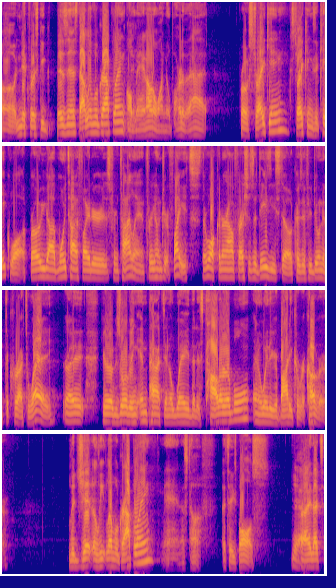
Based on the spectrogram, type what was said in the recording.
uh, Nick Risky Business, that level of grappling. Oh man, I don't want no part of that. Bro, striking, striking's a cakewalk, bro. You got Muay Thai fighters from Thailand, 300 fights. They're walking around fresh as a daisy still, because if you're doing it the correct way, right, you're absorbing impact in a way that is tolerable, in a way that your body could recover. Legit elite level grappling, man, that's tough. It takes balls Yeah. right? That's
